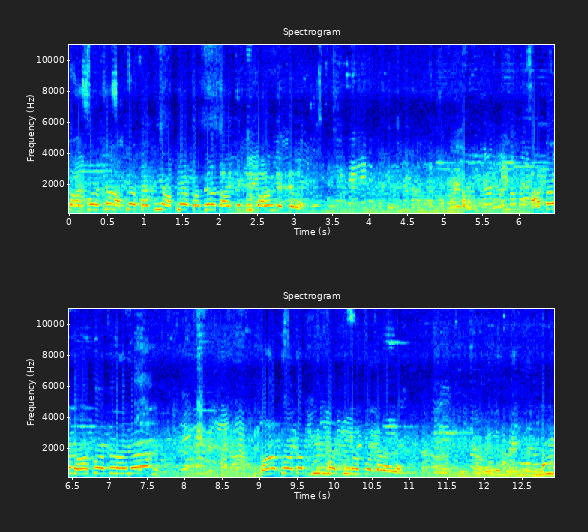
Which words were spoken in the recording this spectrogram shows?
महत्त्वाच्या आपल्यासाठी आपल्या पदरात आयटकी पाळून घेतलेलं आता महत्वाचं राहिलं. महत्वाचं तीन गोष्टी महत्त्वाच्या राहिल्या. तीन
